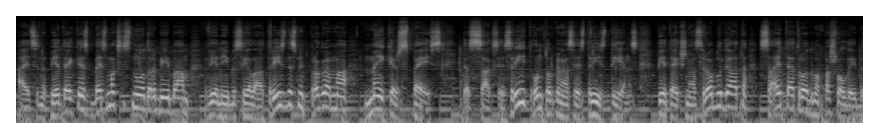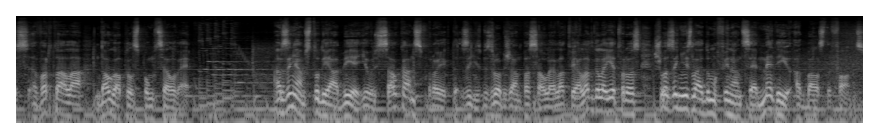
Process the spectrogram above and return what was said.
aicina pieteikties bezmaksas nodarbībām vienības ielā 30 programmā Makerspace, kas sāksies rīt un turpināsies trīs dienas. Pieteikšanās ir obligāta, saite atrodama pašvaldības portālā daugopils.lv. Ar ziņām studijā bija Juris Saukāns, projekta Ziņas bez robežām pasaulē Latvijā Latgalē ietvaros. Šo ziņu izlaidumu finansē Mediju atbalsta fonds.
